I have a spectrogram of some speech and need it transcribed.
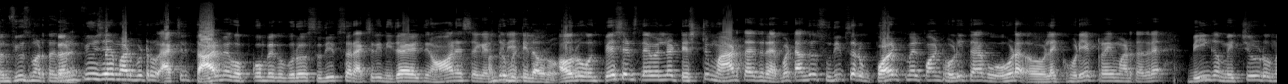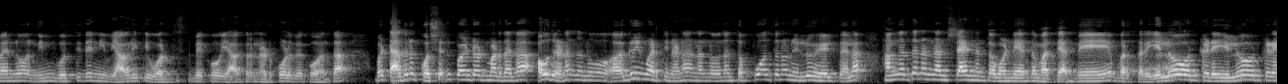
ಕನ್ಫ್ಯೂಸ್ ಮಾಡ್ತಾರೆ ಕನ್ಫ್ಯೂಷನ್ ಮಾಡ್ಬಿಟ್ರು. ಆಕ್ಚುಲಿ ತಾಳ್ಮೆಗೆ ಒಪ್ಕೊಬೇಕು ಗುರು. ಸುದೀಪ್ ಸರ್ ಆಕ್ಚುಲಿ ನಿಜ ಹೇಳ್ತೀನಿ ಆನೆಸ್ಟ್ ಆಗಿ ಅಂದ್ರೆ. ಬಿಟ್ಟಿಲ್ಲ ಅವರು. ಅವರು ಒಂದು ಪೇಷಂಟ್ಸ್ ಲೆವೆಲ್ನ ಟೆಸ್ಟ್ ಮಾಡ್ತಾ ಇದ್ದಾರೆ ಬಟ್ ಅಂದ್ರೆ ಸುದೀಪ್ ಸರ್ ಪಾಯಿಂಟ್ ಮೇಲೆ ಪಾಯಿಂಟ್ ಹೊಡಿತಾ ಹೊಡ ಲೈಕ್ ಹೊಡಿಯಕ್ಕೆ ಟ್ರೈ ಮಾಡ್ತಾ ಇದ್ದಾರೆ ಬೀಂಗ್ ಅ ಮೆಚ್ಯೂರ್ಡ್ ಮ್ಯಾನ್ ನಿಮ್ಗೆ ಗೊತ್ತಿದೆ ನೀವು ಯಾವ ರೀತಿ ವರ್ತಿಸಬೇಕು ಯಾವ ತರ ನಡ್ಕೊಳ್ಬೇಕು ಅಂತ. ಬಟ್ ಅದನ್ನು ಕ್ವಶನ್ ಪಾಯಿಂಟ್ ಔಟ್ ಮಾಡಿದಾಗ ಹೌದಣ್ಣ ನಾನು ಅಗ್ರಿ ಮಾಡ್ತೀನಿ ಅಣ್ಣ. ನಾನು ನಾನು ತಪ್ಪು ಅಂತ ನಾನು ಎಲ್ಲೂ ಹೇಳ್ತಾ ಇಲ್ಲ. ಹಂಗಂತ ನಾನು ನನ್ನ ಸ್ಟ್ಯಾಂಡ್ ನಾನು ತಗೊಂಡೆ ಅಂತ ಮತ್ತೆ ಅದನ್ನೇ ಬರ್ತಾರೆ. ಎಲ್ಲೋ ಒಂದ್ ಕಡೆ ಎಲ್ಲೋ ಒಂದ್ ಕಡೆ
